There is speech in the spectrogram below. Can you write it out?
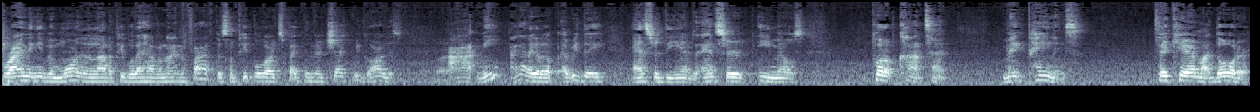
grinding even more than a lot of people that have a nine to five because some people are expecting their check regardless. Right. I, me, I gotta get up every day, answer DMs, answer emails, put up content, make paintings, take care of my daughter,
